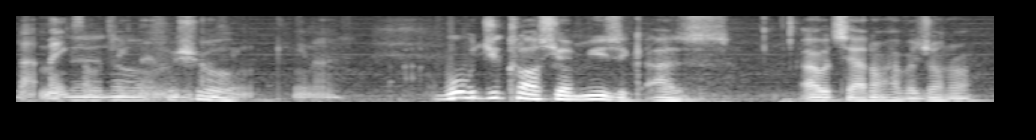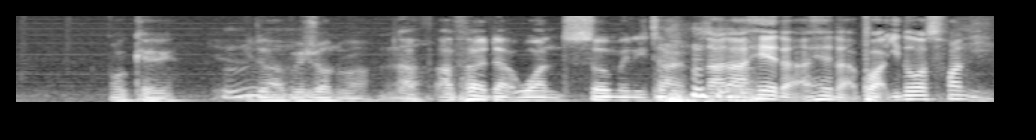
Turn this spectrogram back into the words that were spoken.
like make Yeah, something, no, then for I sure. think, you know. What would you class your music as? I would say I don't have a genre. Okay, Mm. you don't have a genre. No. I've, I've heard that one so many times. no, no, I hear that. I hear that. But you know what's funny?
